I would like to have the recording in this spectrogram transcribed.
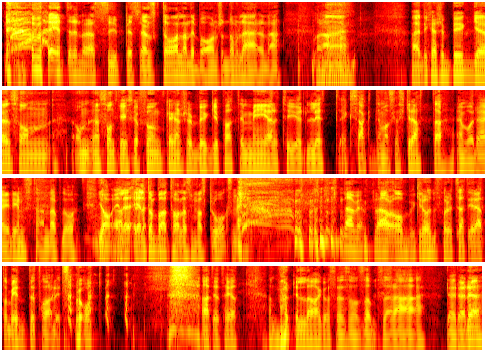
vad heter det, några supersvensktalande barn som de lärarna har hand om. Nej, det kanske bygger en sån, om en sån grej ska funka kanske det bygger på att det är mer tydligt exakt när man ska skratta än vad det är i din standup då. Ja, eller, eller att de bara talar samma språk som jag. Nej, men jag menar om grundförutsättningen är att de inte talar ditt språk. att jag tänker att, Martin Lagos är sån som såhär, ah, dö, dö, dö,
